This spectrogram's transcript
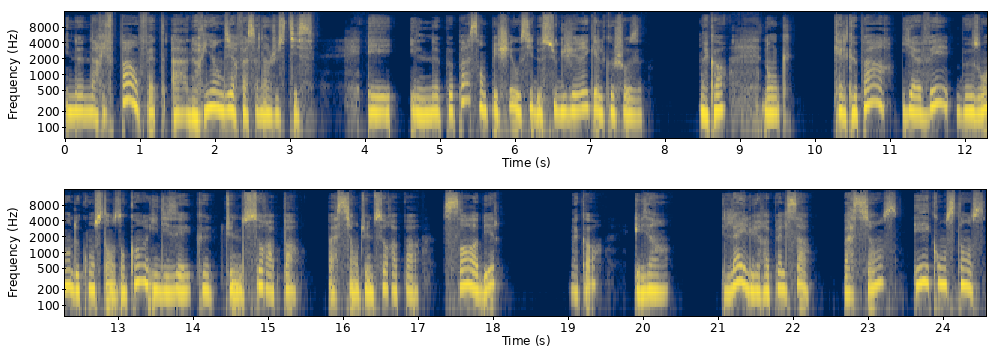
il ne n'arrive pas en fait à ne rien dire face à l'injustice. Et il ne peut pas s'empêcher aussi de suggérer quelque chose. D'accord? Donc, quelque part, il y avait besoin de constance. Donc quand il disait que tu ne seras pas patient, tu ne seras pas sabir, d'accord? Eh bien, Là, il lui rappelle ça. Patience et constance.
